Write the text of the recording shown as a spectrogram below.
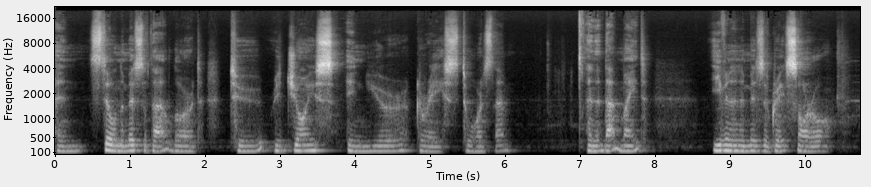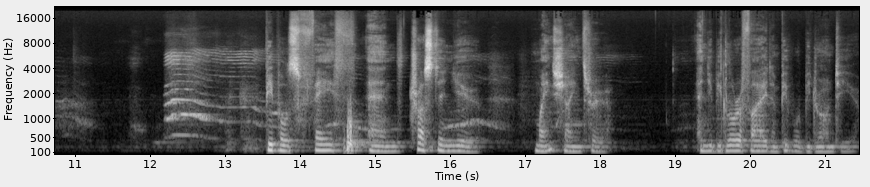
and still in the midst of that, Lord, to rejoice in your grace towards them. And that that might, even in the midst of great sorrow, people's faith and trust in you might shine through. and you'd be glorified and people would be drawn to you.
